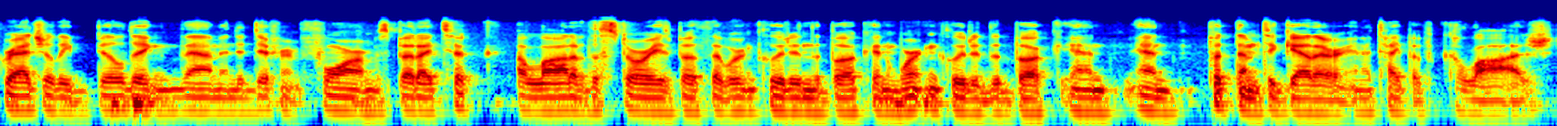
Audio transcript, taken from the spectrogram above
gradually building them into different forms, but I took a lot of the stories, both that were included in the book and weren't included in the book, and and put them together in a type of collage,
